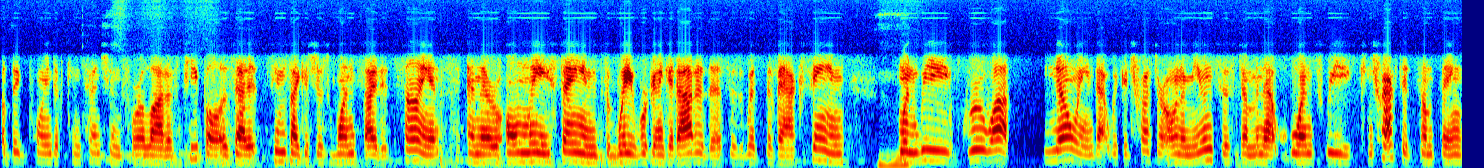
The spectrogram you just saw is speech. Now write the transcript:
a big point of contention for a lot of people is that it seems like it's just one-sided science and they're only saying the way we're going to get out of this is with the vaccine Mm-hmm. when we grew up knowing that we could trust our own immune system and that once we contracted something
